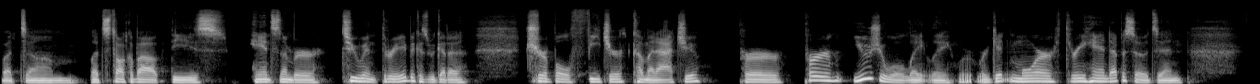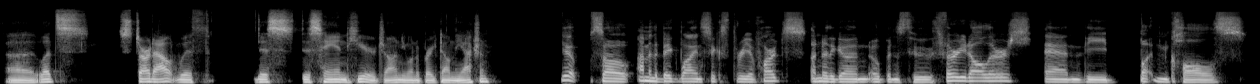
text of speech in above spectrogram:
But um, let's talk about these hands number two and three because we got a triple feature coming at you per per usual lately. We're, we're getting more three hand episodes in. Uh, let's start out with this this hand here, Jon. You want to break down the action? Yep. So I'm in the big blind six three of hearts. Under the gun opens to thirty dollars, and the button calls.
